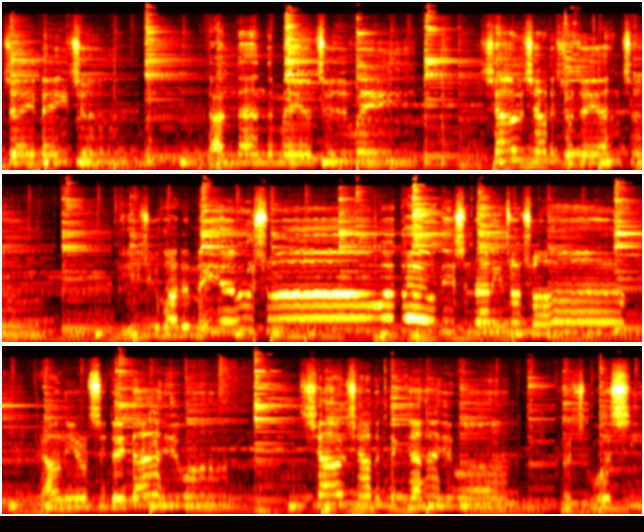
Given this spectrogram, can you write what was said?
这一杯酒。淡淡的没有滋味，你悄悄的就这样走，一句话都没有说。我到底是哪里做错，让你如此对待我，悄悄的离开我，可是我心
